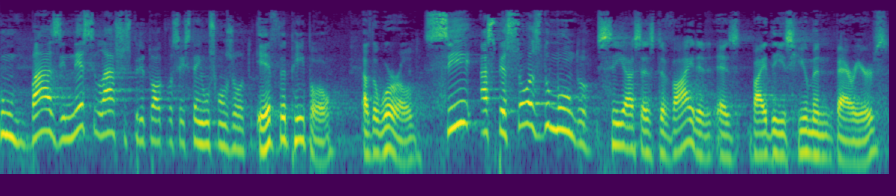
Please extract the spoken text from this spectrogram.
com base nesse laço espiritual que vocês têm uns com os outros. If the people of the world Se as pessoas do mundo see us as divided as by these human barriers,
